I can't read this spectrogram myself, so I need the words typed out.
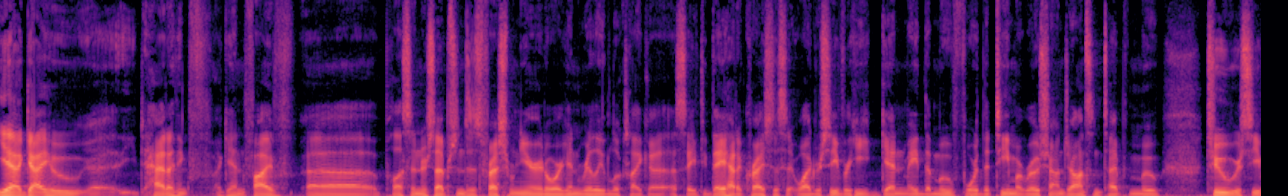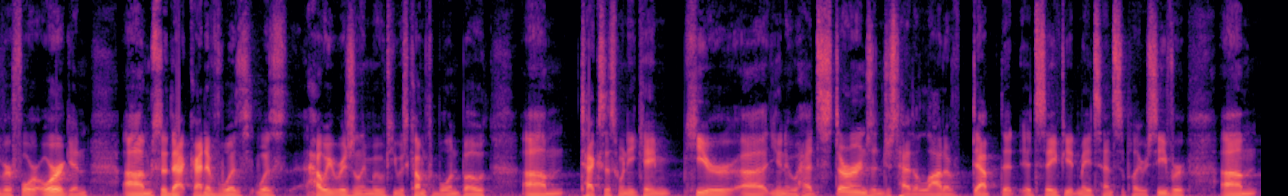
Yeah, a guy who uh, had, I think, f- again, five uh, plus interceptions his freshman year at Oregon really looked like a, a, safety. They had a crisis at wide receiver. He again made the move for the team, a Roschon Johnson type of move to receiver for Oregon. Um, so that kind of was was how he originally moved. He was comfortable in both. Um, Texas, when he came here, uh, you know, had Sterns and just had a lot of depth at, at safety. It made sense to play receiver. Um,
